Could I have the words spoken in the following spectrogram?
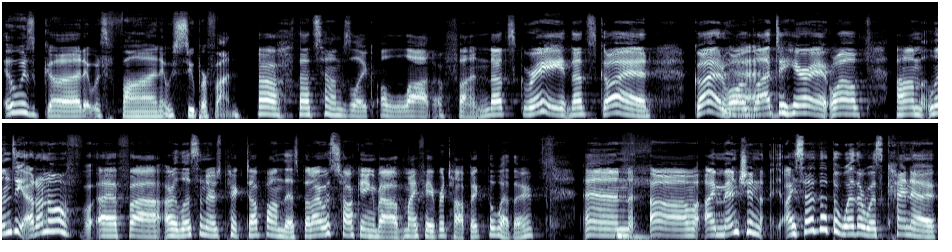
It was good. It was fun. It was super fun. Oh, that sounds like a lot of fun. That's great. That's good. Good. Well, I'm glad to hear it. Well, um, Lindsay, I don't know if, if, uh, our listeners picked up on this, but I was talking about my favorite topic, the weather. And, um, I mentioned, I said that the weather was kind of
